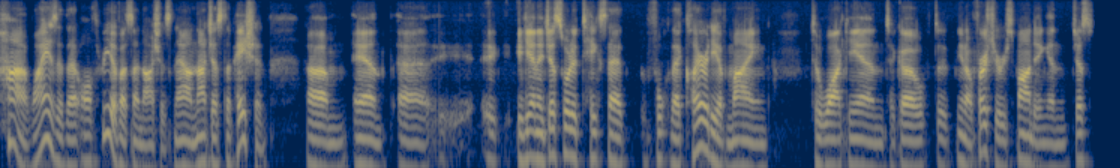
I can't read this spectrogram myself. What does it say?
huh? Why is it that all three of us are nauseous now, not just the patient? Um, and uh, it, again, it just sort of takes that that clarity of mind to walk in to go to you know first you're responding and just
